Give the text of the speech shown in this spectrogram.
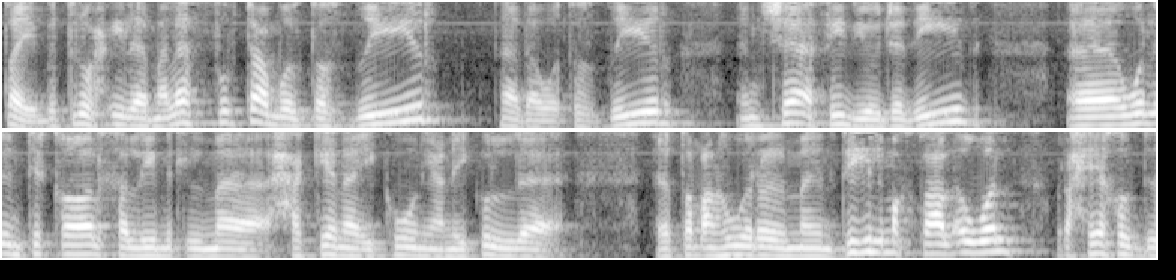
طيب بتروح إلى ملف وبتعمل تصدير هذا هو تصدير إنشاء فيديو جديد آه والانتقال خليه مثل ما حكينا يكون يعني كل طبعا هو لما ينتهي المقطع الأول راح ياخذ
